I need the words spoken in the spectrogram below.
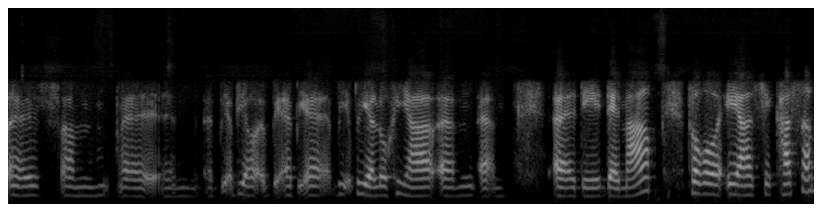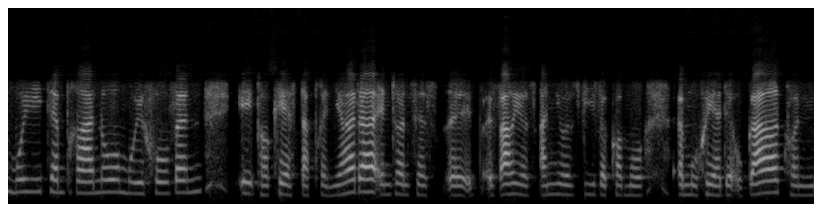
eh, bio, bio, biología de, del mar, pero ella se casa muy temprano, muy joven, y porque está preñada, entonces eh, varios años vive como mujer de hogar con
